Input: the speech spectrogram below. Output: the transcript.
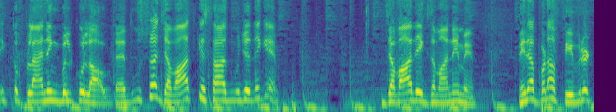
एक तो प्लानिंग बिल्कुल आउट है. दूसरा, जवाद के साथ मुझे देखें, जवाद एक जमाने में मेरा बड़ा फेवरेट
